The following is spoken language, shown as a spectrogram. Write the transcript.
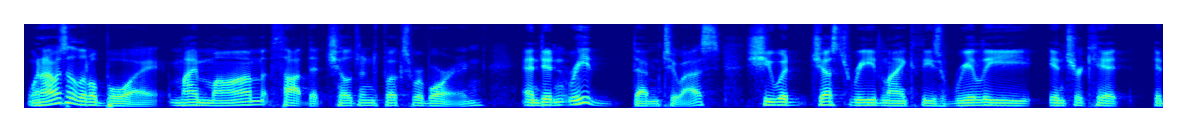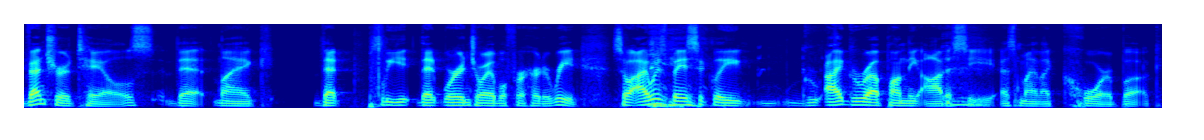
when I was a little boy, my mom thought that children's books were boring and didn't read them to us. She would just read like these really intricate adventure tales that like that ple- that were enjoyable for her to read. So I was basically gr- I grew up on the Odyssey as my like core book.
